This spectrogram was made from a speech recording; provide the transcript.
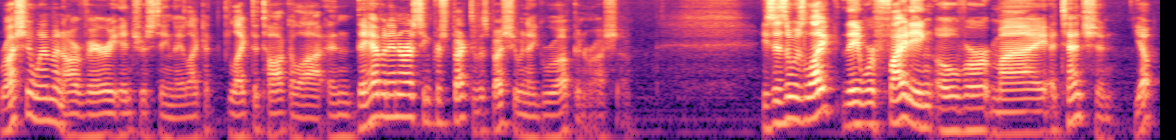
Russian women are very interesting. They like like to talk a lot, and they have an interesting perspective, especially when they grew up in Russia. He says it was like they were fighting over my attention. Yep.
